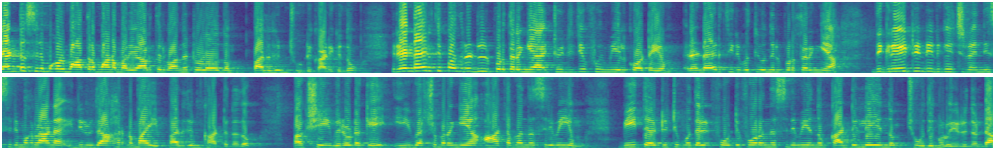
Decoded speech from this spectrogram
രണ്ട് സിനിമകൾ മാത്രമാണ് മലയാളത്തിൽ വന്നിട്ടുള്ളതെന്നും പലരും ചൂണ്ടിക്കാണിക്കുന്നു. രണ്ടായിരത്തി പന്ത്രണ്ടിൽ പുറത്തിറങ്ങിയ ട്വന്റി ഫീമെയിൽ കോട്ടയം രണ്ടായിരത്തി ഇരുപത്തിയൊന്നിൽ പുറത്തിറങ്ങിയ ദി ഗ്രേറ്റ് ഇന്ത്യൻ കിച്ചൺ എന്നീ സിനിമകളാണ് ഇതിനുദാഹരണമായി പലരും കാട്ടുന്നതും. പക്ഷേ ഇവരോടൊക്കെ ഈ വർഷം ഇറങ്ങിയ ആട്ടം എന്ന സിനിമയും ബി തേർട്ടി ടു മുതൽ ഫോർട്ടി ഫോർ എന്ന സിനിമയൊന്നും കണ്ടില്ലേ എന്നും ചോദ്യങ്ങൾ ഉയരുന്നുണ്ട്.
